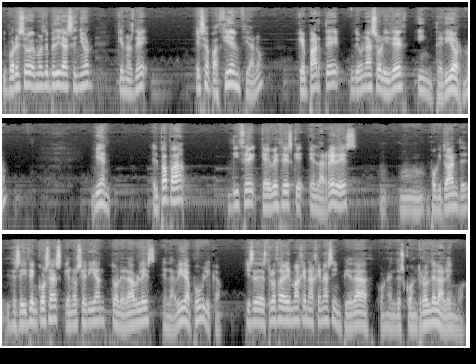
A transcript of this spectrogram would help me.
Y por eso hemos de pedir al Señor que nos dé esa paciencia, ¿no? Que parte de una solidez interior, ¿no? Bien, el Papa dice que hay veces que en las redes, un poquito antes, dice, se dicen cosas que no serían tolerables en la vida pública y se destroza la imagen ajena sin piedad, con el descontrol de la lengua.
